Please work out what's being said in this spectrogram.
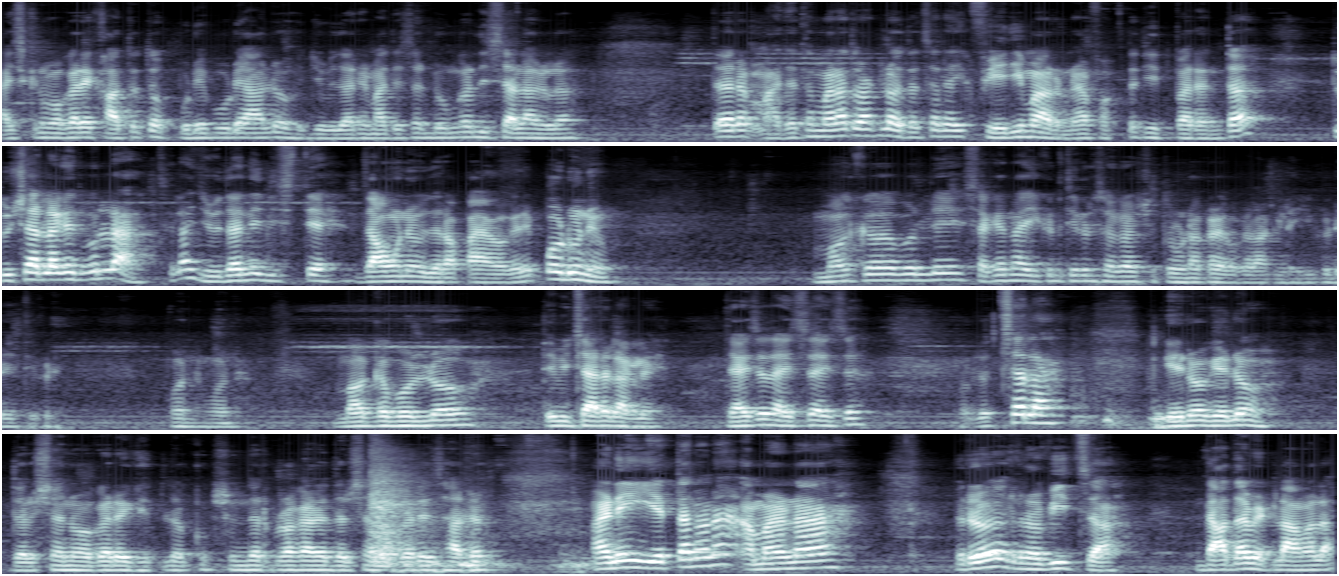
आईस्क्रीम वगैरे खात होतो पुढे पुढे आलो. जीवदानी मातेचं डोंगर दिसायला लागलं. तर माझ्या तर मनात वाटलं होतं चला एक फेरी मारून या फक्त तिथपर्यंत. तुषार लगेच बोलला चला जीवदानी दिसते जाऊन येऊ जरा पाय वगैरे पडून येऊ. मग बोलले सगळ्यांना इकडे तिकडे सगळं तोंडाकडे बघायला लागले इकडे तिकडे. हो कोण कोण हो मग बोललो ते विचारायला लागले जायचं जायचं जायचं? बोललो चला. गेलो गेलो. दर्शन वगैरे घेतलं खूप सुंदर प्रकारे दर्शन वगैरे झालं. आणि येताना ना आम्हाला र रवीचा दादा भेटला आम्हाला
